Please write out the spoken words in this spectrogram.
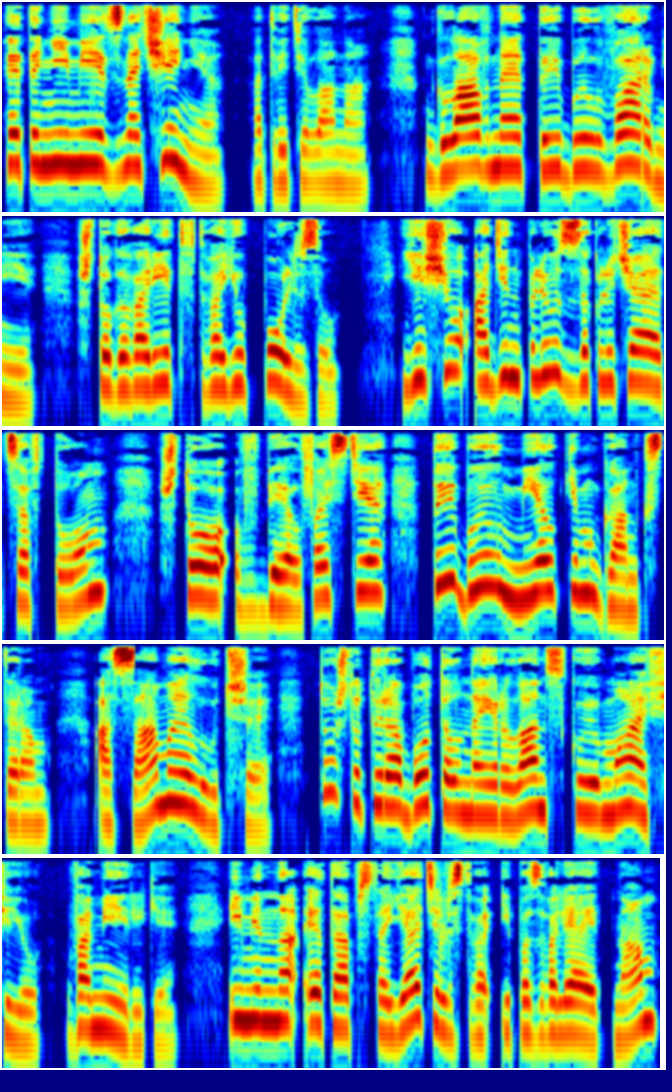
«Это не имеет значения», — ответила она. «Главное, ты был в армии, что говорит в твою пользу. Еще один плюс заключается в том, что в Белфасте ты был мелким гангстером, а самое лучшее — то, что ты работал на ирландскую мафию в Америке. Именно это обстоятельство и позволяет нам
